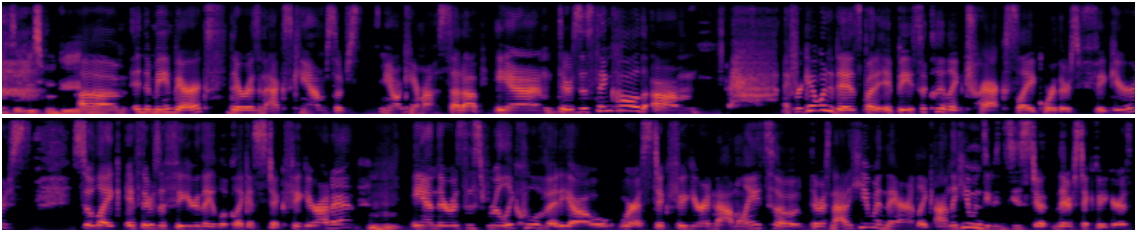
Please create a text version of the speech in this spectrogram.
That's like spooky. um in the main barracks there was an x cam so just you know a camera set up and there's this thing called um I forget what it is, but it basically like tracks like where there's figures. So like if there's a figure, they look like a stick figure on it. Mhm. and there was this really cool video where a stick figure anomaly so there was not a human there like on the humans you can see st- their stick figures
